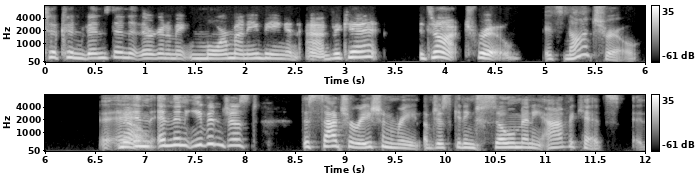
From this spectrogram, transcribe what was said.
to convince them that they're going to make more money being an advocate, it's not true. It's not true. No. And and then even just the saturation rate of just getting so many advocates, uh,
